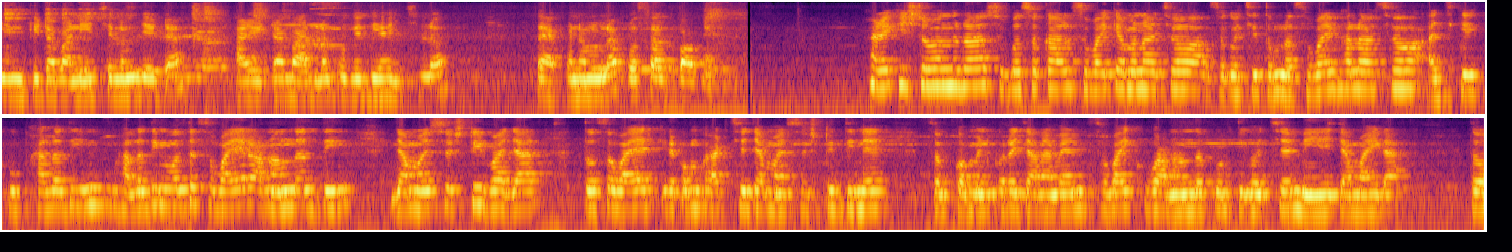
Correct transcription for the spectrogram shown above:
নিমকিটা বানিয়েছিলাম যেটা, আর এটা বার্লা ভোগে দেওয়া হয়েছিল। তো এখন আমরা প্রসাদ পাবো। হরে কৃষ্ণ বন্ধুরা, শুভ সকাল। সবাই কেমন আছো? আশা করছি তোমরা সবাই ভালো আছো। আজকে খুব ভালো দিন। ভালো দিন বলতে সবাইয়ের আনন্দের দিন, জামাই ষষ্ঠীর বাজার। তো সবাইয়ের কীরকম কাটছে জামাই ষষ্ঠীর দিনে, সব কমেন্ট করে জানাবেন। সবাই খুব আনন্দ ফুর্তি করছে মেয়ে জামাইরা। তো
